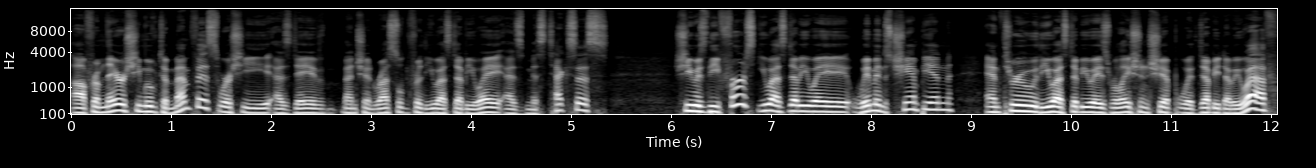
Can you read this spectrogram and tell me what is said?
Uh, from there, she moved to Memphis, where she, as Dave mentioned, wrestled for the USWA as Miss Texas. She was the first USWA women's champion, and through the USWA's relationship with WWF,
